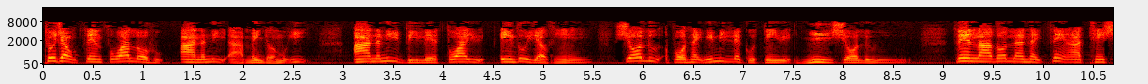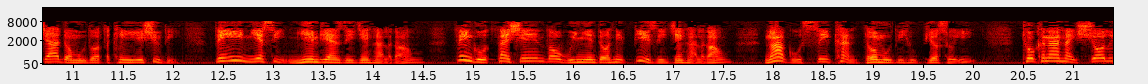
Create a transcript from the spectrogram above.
ထို့ကြောင့်သင်သွားလော့ဟုအာနနိအားမိန့်တော်မူ၏အာနနိသည်လည်းသွား၍အိမ်သို့ရောက်ဖြင့်ရှောလူအပေါ်၌မိမိလက်ကိုတင်၍ညီရှောလူသင်လာသောလမ်း၌သင်အားထင်ရှားတော်မူသောသခင်ယေရှုသည်သင်၏မျက်စိမြင်ပြန်စေခြင်းဟာ၎င်းသင်ကိုတန်ရှင်းသောဝိညာဉ်တော်နှင့်ပြည့်စေခြင်းဟာ၎င်းငါကိုစေခန့်တော်မူသည်ဟုပြောဆို၏ထိုခဏ၌ရှောလူ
